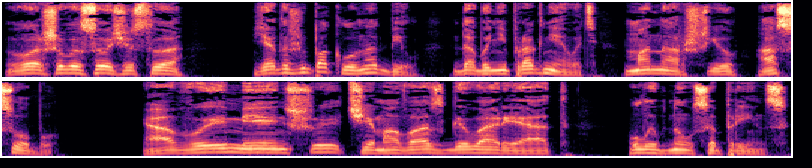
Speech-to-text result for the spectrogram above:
ваше высочество...» Я даже поклон отбил, дабы не прогневать монаршью особу. «А вы меньше, чем о вас говорят», — улыбнулся принц.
